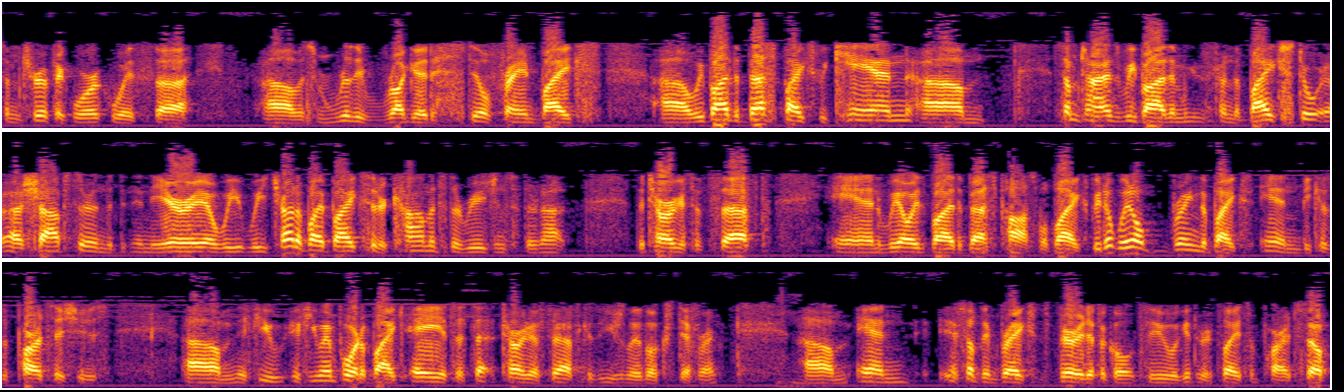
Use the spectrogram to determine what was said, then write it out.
some terrific work with uh, uh, with some really rugged steel frame bikes. Uh, we buy the best bikes we can. Um, sometimes we buy them from the bike store uh, shops there in the in the area. We we try to buy bikes that are common to the region, so they're not the targets of theft. And we always buy the best possible bikes. We don't we don't bring the bikes in because of parts issues. Um, if you if you import a bike, a it's a th- target of theft because it usually looks different, um, and if something breaks, it's very difficult to get the replacement parts. So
